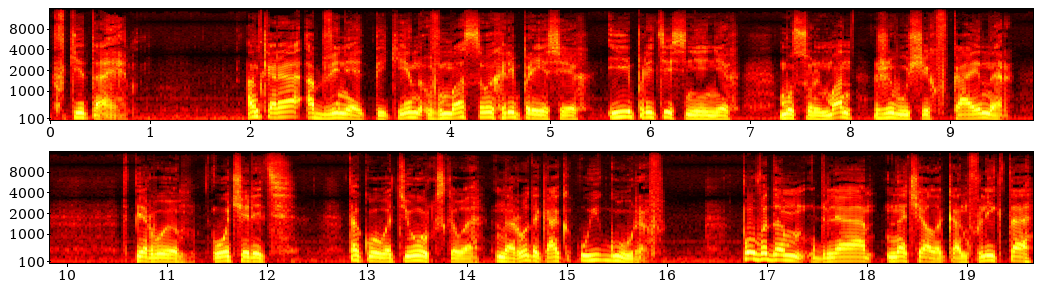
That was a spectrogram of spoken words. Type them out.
в Китае – Анкара обвиняет Пекин в массовых репрессиях и притеснениях мусульман, живущих в КНР. В первую очередь такого тюркского народа, как уйгуров. Поводом для начала конфликта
